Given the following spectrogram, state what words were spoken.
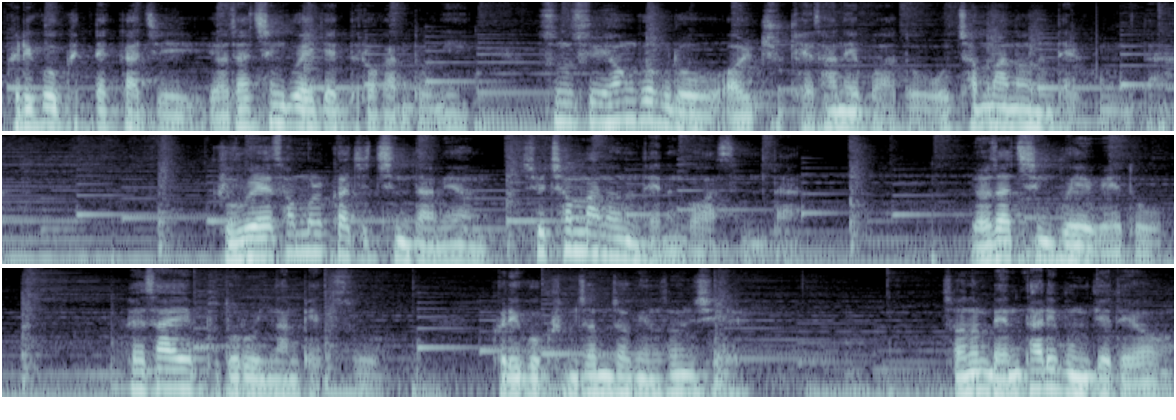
그리고 그때까지 여자친구에게 들어간 돈이 순수 현금으로 얼추 계산해보아도 5천만 원은 될 겁니다. 그 후에 선물까지 친다면 7천만 원은 되는 것 같습니다. 여자친구의 외도, 회사의 부도로 인한 백수, 그리고 금전적인 손실. 저는 멘탈이 붕괴되어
